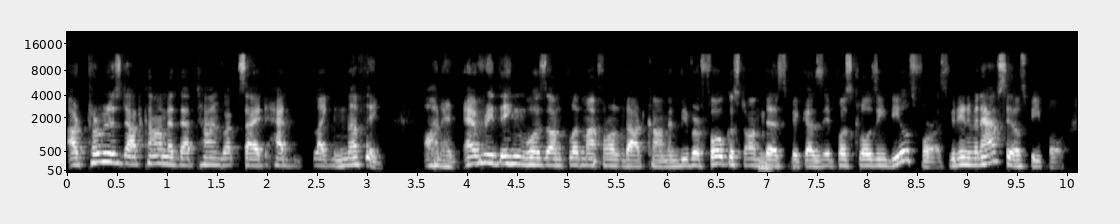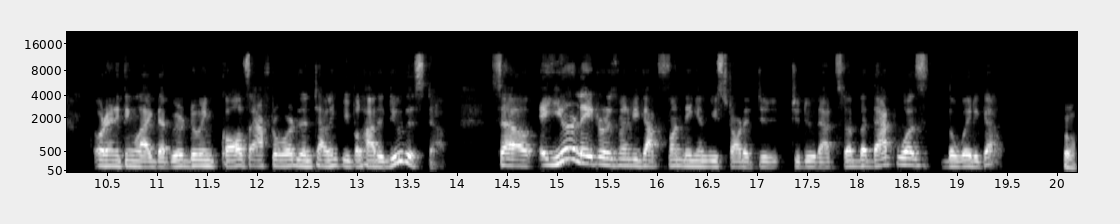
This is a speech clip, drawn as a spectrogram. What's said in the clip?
our terminus.com at that time website had like nothing on it. Everything was on flipmyfunnel.com. And we were focused on Hmm. this because it was closing deals for us. We didn't even have salespeople or anything like that. We were doing calls afterwards and telling people how to do this stuff. So a year later is when we got funding and we started to, to do that stuff. But that was the way to go. Cool.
